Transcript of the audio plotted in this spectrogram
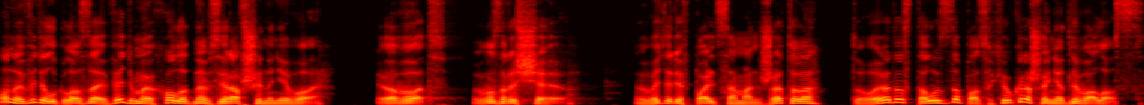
он увидел глаза ведьмы, холодно взиравшей на него. «Вот, возвращаю». Вытерев пальцем манжету, Тоя достал из-за пасухи украшения для волос.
